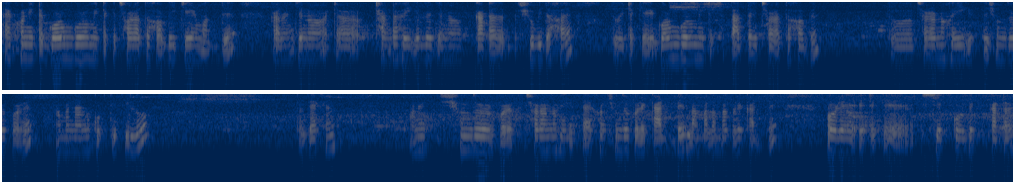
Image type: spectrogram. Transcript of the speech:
এখন এটা গরম গরম এটাকে ছড়াতে হবে ট্রের মধ্যে। কারণ যেন এটা ঠান্ডা হয়ে গেলে যেন কাটা সুবিধা হয়। তো এটাকে গরম গরম এটা তাড়াতাড়ি ছড়াতে হবে। ছড়ানো হয়ে গেছে সুন্দর করে। আমার নানু করতেছিল। তো দেখেন, অনেক সুন্দর করে ছড়ানো হয়ে গেছে। এখন সুন্দর করে কাটবে, লম্বা লম্বা করে কাটবে। পরে এটাকে শেপ করবে কাটার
